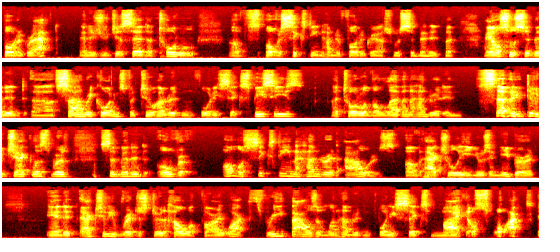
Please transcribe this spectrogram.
photographed, and as you just said, a total of over 1,600 photographs were submitted. But I also submitted uh, sound recordings for 246 species a total of 1,172 checklists were submitted over almost 1,600 hours of actually using eBird. And it actually registered how far I walked 3,126 miles walked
